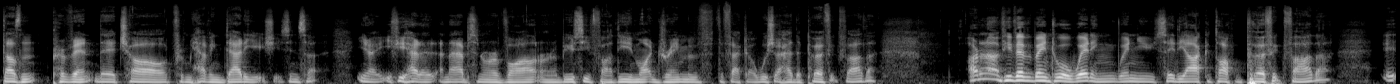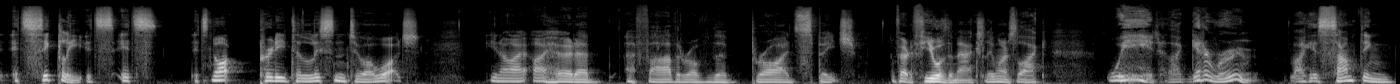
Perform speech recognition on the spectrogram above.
doesn't prevent their child from having daddy issues. And so, you know, if you had a, an absent or a violent or an abusive father, you might dream of the fact, I wish I had the perfect father. I don't know if you've ever been to a wedding when you see the archetypal perfect father. It, it's sickly. It's it's it's not pretty to listen to or watch. You know, I, I heard a, a father of the bride's speech. I've heard a few of them actually, when it's like, weird, like get a room like it's something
